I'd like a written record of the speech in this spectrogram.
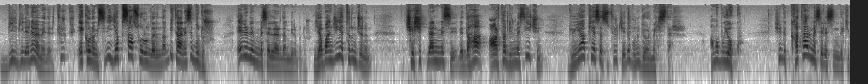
bilgilenememeleri Türk ekonomisinin yapısal sorunlarından bir tanesi budur. En önemli meselelerden biri budur. Yabancı yatırımcının çeşitlenmesi ve daha artabilmesi için dünya piyasası Türkiye'de bunu görmek ister. Ama bu yok. Şimdi Katar meselesindeki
